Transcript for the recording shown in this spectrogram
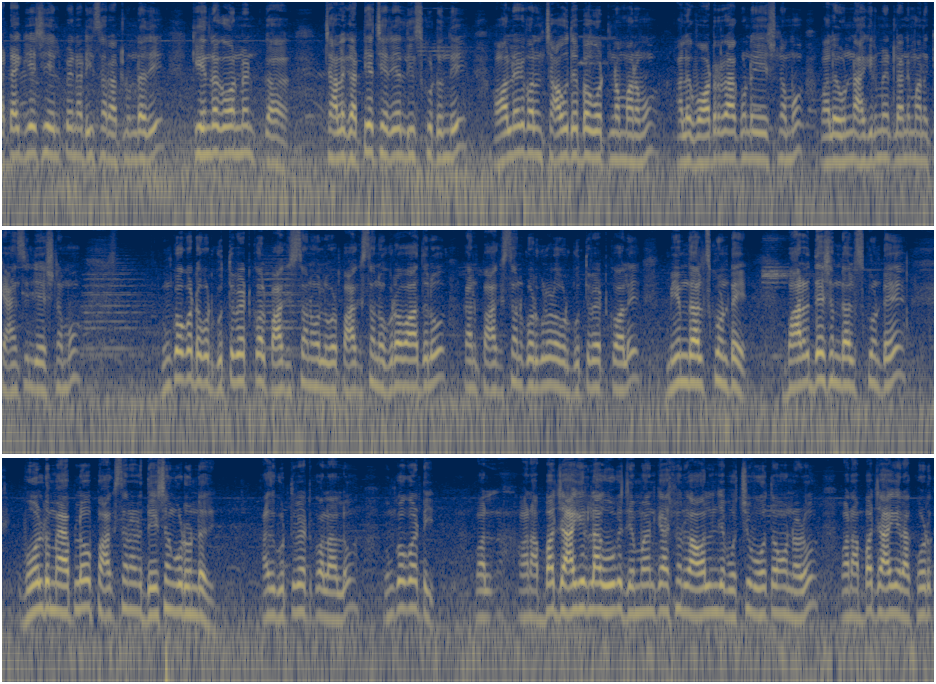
అటాక్ చేసి వెళ్ళిపోయినట్టు ఈసారి అట్లుండదు. కేంద్ర గవర్నమెంట్ చాలా గట్టిగా చర్యలు తీసుకుంటుంది. ఆల్రెడీ వాళ్ళని చావు దెబ్బ కొట్టినాం మనము. వాళ్ళకి వాటర్ రాకుండా చేసినాము. వాళ్ళు ఉన్న అగ్రిమెంట్లన్నీ మనం క్యాన్సిల్ చేసినాము. ఇంకొకటి ఒకటి గుర్తుపెట్టుకోవాలి పాకిస్తాన్ వాళ్ళు కూడా పాకిస్తాన్ ఉగ్రవాదులు కానీ పాకిస్తాన్ కొడుకులు కూడా ఒకటి గుర్తుపెట్టుకోవాలి. మేము తలుచుకుంటే భారతదేశం తలుచుకుంటే వరల్డ్ మ్యాప్లో పాకిస్తాన్ అనే దేశం కూడా ఉండదు. అది గుర్తుపెట్టుకోవాలి వాళ్ళు. ఇంకొకటి వాళ్ళ వాళ్ళ అబ్బా జాగిర్లాగా ఊగా జమ్మూ అండ్ కాశ్మీర్ కావాలని చెప్పి వచ్చి పోతూ ఉన్నాడు. వాళ్ళ అబ్బా జాగిర్ ఆ కొడుక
